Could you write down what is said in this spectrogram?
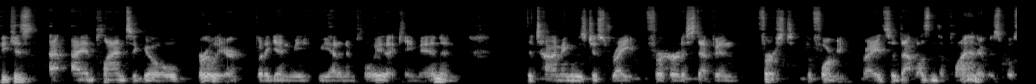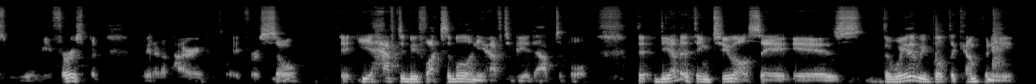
Because I, had planned to go earlier, but again, we we had an employee that came in, and the timing was just right for her to step in first before me, right? So that wasn't the plan. It was supposed to be you and me first, but we ended up hiring an employee first. So it, you have to be flexible and you have to be adaptable. The, the other thing too, I'll say is the way that we built the company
